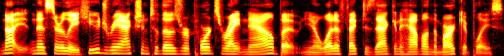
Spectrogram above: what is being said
not necessarily a huge reaction to those reports right now, but you know, what effect is that going to have on the marketplace?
